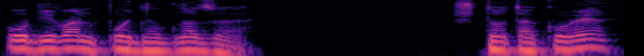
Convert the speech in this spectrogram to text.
Оби-Ван поднял глаза. «Что такое?»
